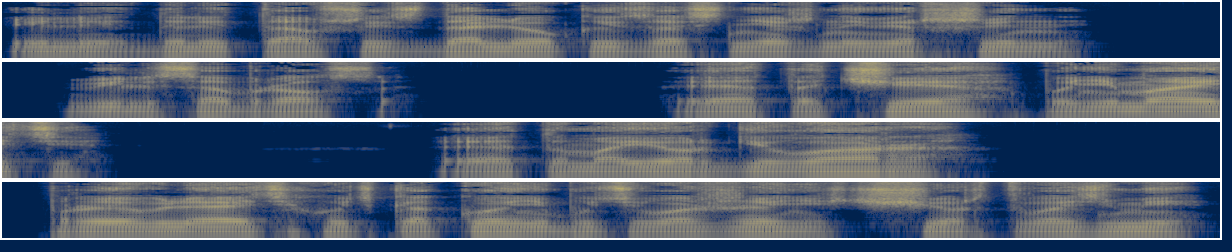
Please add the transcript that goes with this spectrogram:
или долетавший с далекой заснеженной вершины. Вилли собрался. «Это Че, понимаете? Это майор Гевара. Проявляйте хоть какое-нибудь уважение, черт возьми!»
